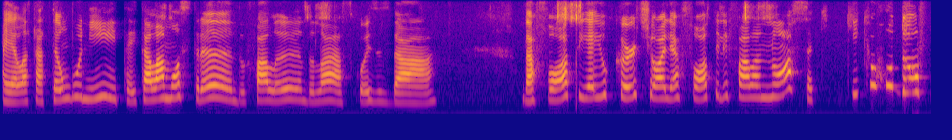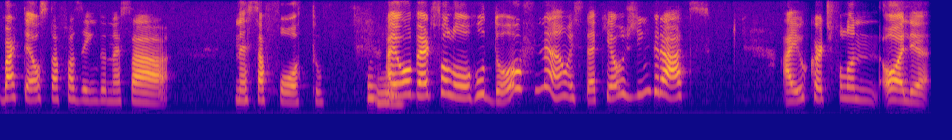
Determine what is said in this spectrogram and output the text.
Ela tá tão bonita e tá lá mostrando, falando lá as coisas da da foto. E aí o Kurt olha a foto e ele fala: "Nossa, que que, que o Rudolf Bartels está fazendo nessa nessa foto?" Uhum. Aí o Roberto falou, Rudolf? Não, esse daqui é o Jim Gratz. Aí o Kurt falou, olha,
